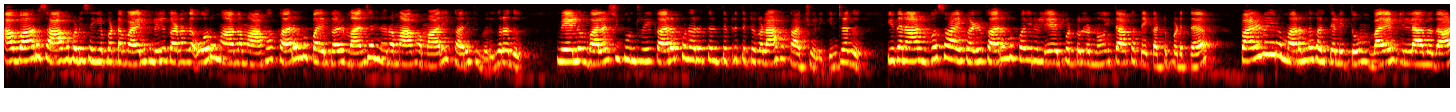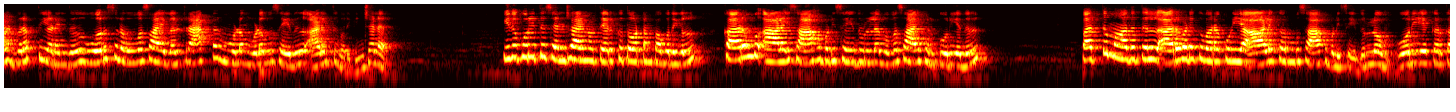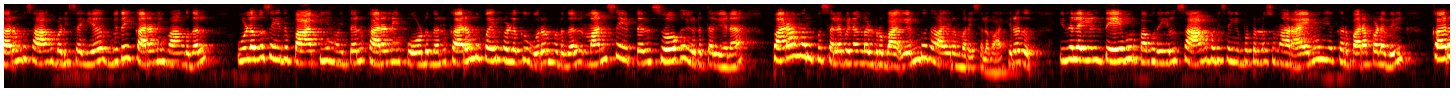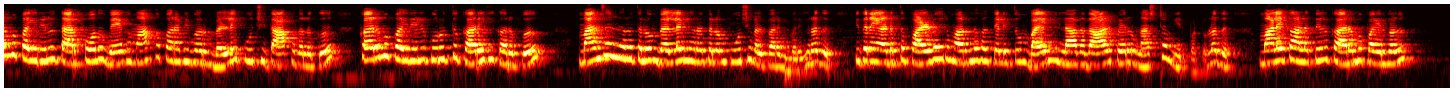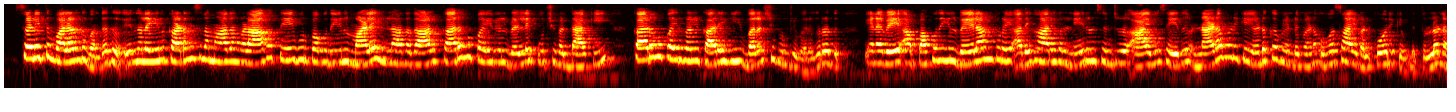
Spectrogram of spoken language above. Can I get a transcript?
அவ்வாறு சாகுபடி செய்யப்பட்ட வயல்களில் கடந்த ஒரு மாதமாக கரும்பு பயிர்கள் மஞ்சள் நிறமாக மாறி கருகி வருகிறது. மேலும் வளர்ச்சி குன்றி கருப்பு நிறத்தில் திட்டுத்திட்டுகளாக காட்சியளிக்கின்றது. இதனால் விவசாயிகள் கரும்பு பயிரில் ஏற்பட்டுள்ள நோய் தாக்கத்தை கட்டுப்படுத்த பல்வேறு மருந்துகள் தெளித்தும் பயன் இல்லாததால் விரக்தியடைந்து ஒரு சில விவசாயிகள் டிராக்டர் மூலம் உழவு செய்து அழைத்து வருகின்றனர். இது குறித்து சென்றாயனூர் தெற்கு தோட்டம் பகுதியில் கரும்பு ஆலை சாகுபடி செய்துள்ள விவசாயிகள் கூறியதில் பத்து மாதத்தில் அறுவடைக்கு வரக்கூடிய ஆலை கரும்பு சாகுபடி செய்துள்ளோம். ஒரு ஏக்கர் கரும்பு சாகுபடி செய்ய விதை கரணை வாங்குதல் உழவு செய்து பாத்தி அமைத்தல் கரணை போடுதல் கரும்பு பயிர்களுக்கு உரமிடுதல் மண் சேர்த்தல் சோகை எடுத்தல் என பராமரிப்பு செலவினங்கள் ரூபாய் எண்பது ஆயிரம் வரை செலவாகிறது. இந்நிலையில் தேவூர் பகுதியில் சாகுபடி செய்யப்பட்டுள்ள சுமார் ஐநூறு ஏக்கர் பரப்பளவில் கரும்பு பயிரில் தற்போது வேகமாக பரவி வரும் வெள்ளைப்பூச்சி தாக்குதலுக்கு கரும்பு பயிரில் குருத்து கருகி கருப்பு மஞ்சள் நிறத்திலும் வெள்ளை நிறத்திலும் பூச்சிகள் பரவி வருகிறது. இதனை அடுத்து பல்வேறு மருந்துகள் தெளித்தும் பயன் இல்லாததால் பெரும் நஷ்டம் ஏற்பட்டுள்ளது. மழைக்காலத்தில் கரும்பு பயிர்கள் செழித்து வளர்ந்து வந்தது. இந்நிலையில் கடந்த சில மாதங்களாக தேவூர் பகுதியில் மழை இல்லாததால் கரும்பு பயிரில் வெள்ளை பூச்சிகள் தாக்கி கரும்பு பயிர்கள் கருகி வளர்ச்சி குன்றி வருகிறது. எனவே அப்பகுதியில் வேளாண் துறை அதிகாரிகள் நேரில் சென்று ஆய்வு செய்து நடவடிக்கை எடுக்க வேண்டும் என விவசாயிகள் கோரிக்கை விடுத்துள்ளனர்.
